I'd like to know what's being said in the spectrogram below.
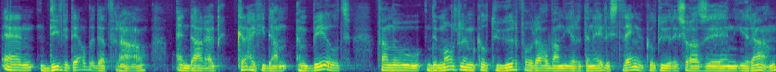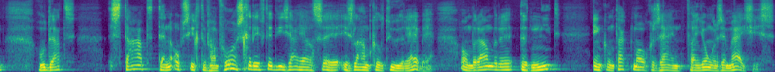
En die vertelde dat verhaal. En daaruit krijg je dan een beeld van hoe de moslimcultuur, vooral wanneer het een hele strenge cultuur is, zoals in Iran, hoe dat staat ten opzichte van voorschriften die zij als uh, islamcultuur hebben. Onder andere het niet in contact mogen zijn van jongens en meisjes,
